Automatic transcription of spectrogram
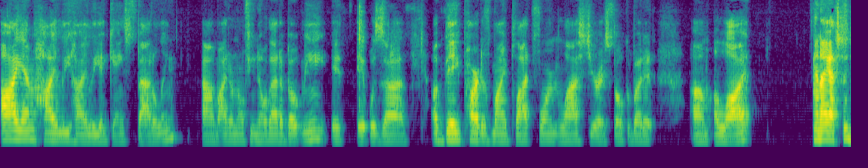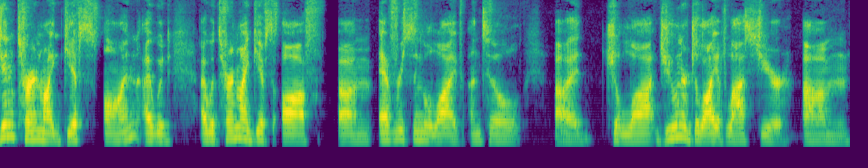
I am highly highly against battling. Um, I don't know if you know that about me. It it was a a big part of my platform last year. I spoke about it um, a lot and I actually didn't turn my gifts on. I would I would turn my gifts off um, every single live until uh, July, June or July of last year. Um,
